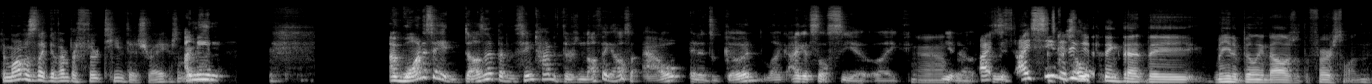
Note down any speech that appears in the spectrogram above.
The Marvels is like November 13th ish, right? Or something I like that? mean, I want to say it doesn't, but at the same time, if there's nothing else out and it's good, like I could still see it. Like Yeah. you know, I 'cause it- I see It's this. crazy o- to think that they made a billion dollars with the first one.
